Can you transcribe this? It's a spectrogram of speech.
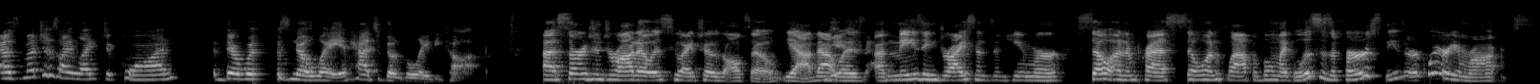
as much as I like Daquan, there was no way. It had to go to the lady cop. Uh, Sergeant Dorado is who I chose also. Yeah, that Yeah. was amazing, dry sense of humor, so unimpressed, so unflappable. I'm like, well, this is a first. These are aquarium rocks.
